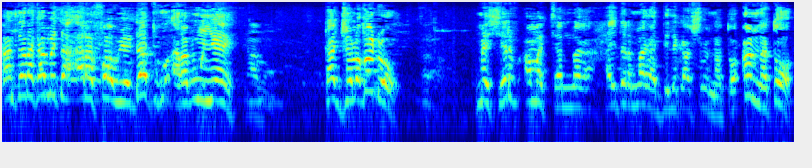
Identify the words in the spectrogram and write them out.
an taara k'an bɛ taa arafaw ye datugu arabu ɲɛ ka jɔlɔkɔ don mɛ sherif ama can na haidara n'a ka delegation natɔ an natɔ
